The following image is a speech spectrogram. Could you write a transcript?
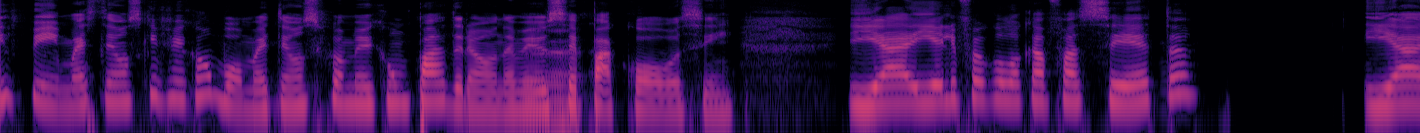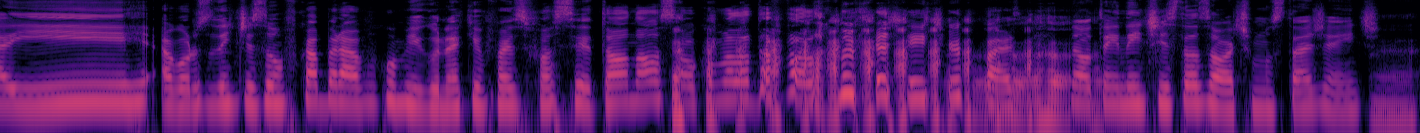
enfim, mas tem uns que ficam bons, mas tem uns que ficam meio que um padrão, né? Meio É. sepacol, assim. E aí ele foi colocar faceta. E aí, agora os dentistas vão ficar bravos comigo, né? Quem faz faceta. Oh, nossa, olha como ela tá falando que a gente faz. Não, tem dentistas ótimos, tá, gente? É.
